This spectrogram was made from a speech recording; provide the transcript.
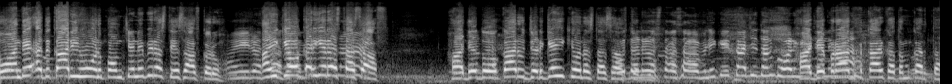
ਉਹ ਆਂਦੇ ਅਧਿਕਾਰੀ ਹੁਣ ਪਹੁੰਚੇ ਨੇ ਵੀ ਰਸਤੇ ਸਾਫ਼ ਕਰੋ। ਅਸੀਂ ਕਿਉਂ ਕਰੀਏ ਰਸਤਾ ਸਾਫ਼? ਸਾਡੇ ਦੋ ਘਰ ਉਜੜ ਗਏ ਅਸੀਂ ਕਿਉਂ ਰਸਤਾ ਸਾਫ਼ ਉਦੋਂ ਕਰੀਏ? ਰਸਤਾ ਸਾਫ਼ ਨਹੀਂ ਕੀਤਾ ਜਿੱਦਣ ਗੋਲੀਆਂ ਸਾਡੇ ਭਰਾ ਦਾ ਘਰ ਖਤਮ ਕਰਤਾ।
